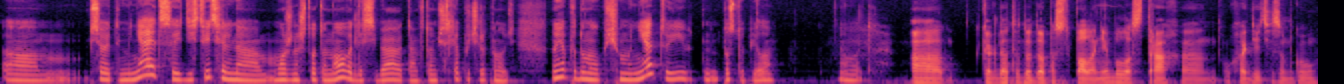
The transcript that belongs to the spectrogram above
все это меняется, и действительно можно что-то новое для себя там в том числе почерпнуть. Но я подумала, почему нет, и поступила. Вот. А когда ты туда поступала, не было страха уходить из МГУ?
